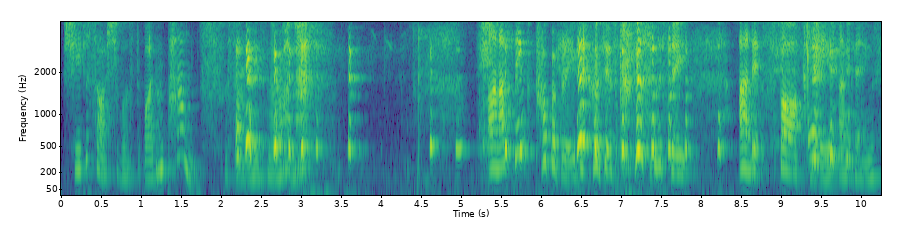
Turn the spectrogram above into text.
she decides she wants to buy them pants for some reason or other. and I think probably because it's Christmassy and it's sparkly and things.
